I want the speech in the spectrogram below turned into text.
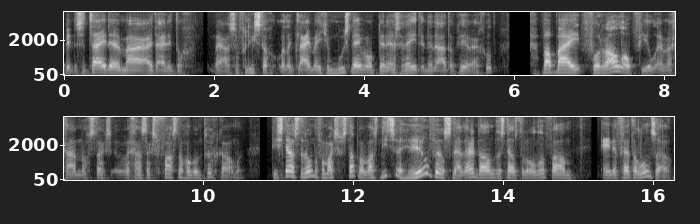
binnen zijn tijden, maar uiteindelijk toch nou ja, zijn verlies toch wel een klein beetje moest nemen. Want Perez reed inderdaad ook heel erg goed. Wat mij vooral opviel, en we gaan, nog straks, we gaan straks vast nog op hem terugkomen. Die snelste ronde van Max Verstappen was niet zo heel veel sneller dan de snelste ronde van ene Fred Alonso.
